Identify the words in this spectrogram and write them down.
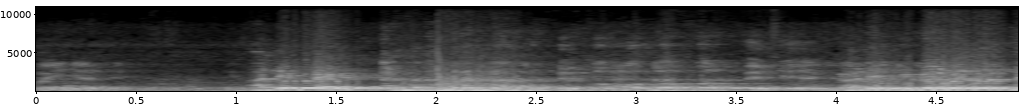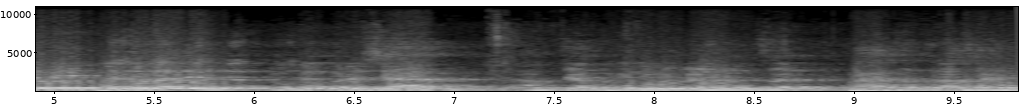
पाहिजे अनेक काही गाडी बिघडल्यानंतरही पैदल आले लोक बऱ्याचशा आमच्या भगिनी मंडळांचा पायाचा त्रास आहे.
